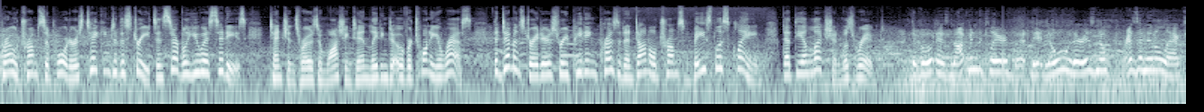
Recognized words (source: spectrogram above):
Pro Trump supporters taking to the streets in several U.S. cities. Tensions rose in Washington, leading to over 20 arrests. The demonstrators repeating President Donald Trump's baseless claim that the election was rigged. The vote has not been declared. No, there is no president elect.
